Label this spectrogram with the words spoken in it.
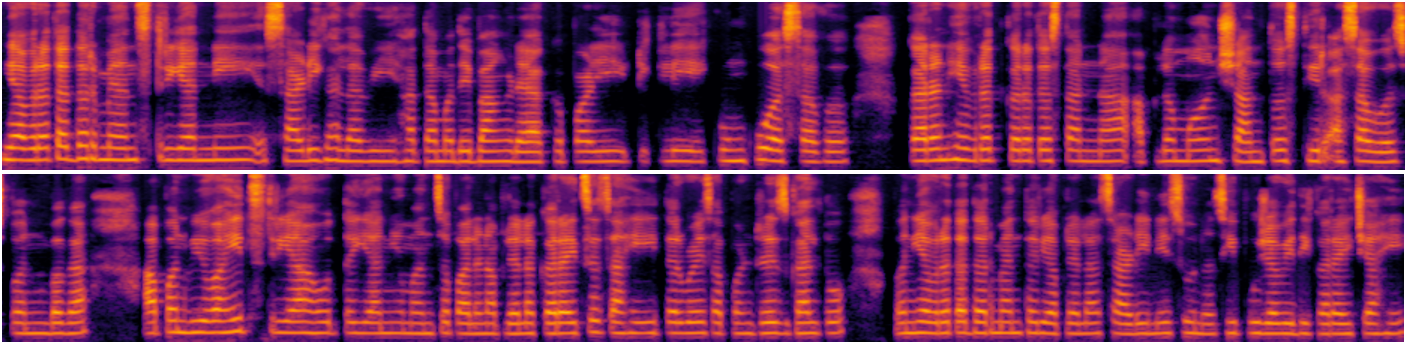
या व्रतादरम्यान स्त्रियांनी साडी घालावी, हातामध्ये बांगड्या, कपाळी टिकली, कुंकू असावं. कारण हे व्रत करत असताना आपलं मन शांत, स्थिर असावंच. पण बघा, आपण विवाहित स्त्रिया आहोत, तर या नियमांचं पालन आपल्याला करायचंच आहे. इतर वेळेस आपण ड्रेस घालतो, पण या व्रतादरम्यान तरी आपल्याला साडी नेसूनच ही पूजाविधी करायची आहे.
